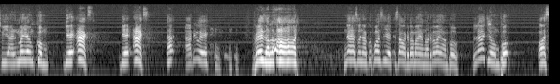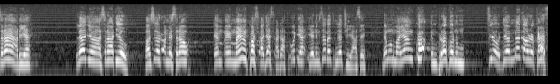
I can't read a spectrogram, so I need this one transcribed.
Tu yɛn mma yɛn nkom. They ask they ask ah adewe praise the lord. Na ɛsɛ onyankopɔn si yɛ bisa wɔde bɛma yɛn na ɔde bɛma yɛn mpo legion mpo ɔsrɛ adeɛ legion asrɛ adeɛ o ɔsɛ owura mesrɛ wo Em- em- ma yɛnkɔ sagya sadat wodeɛ yɛnim sɛ bɛtumi atu yɛ ase na mo ma yɛnkɔ mprako no mu tio they made a request.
